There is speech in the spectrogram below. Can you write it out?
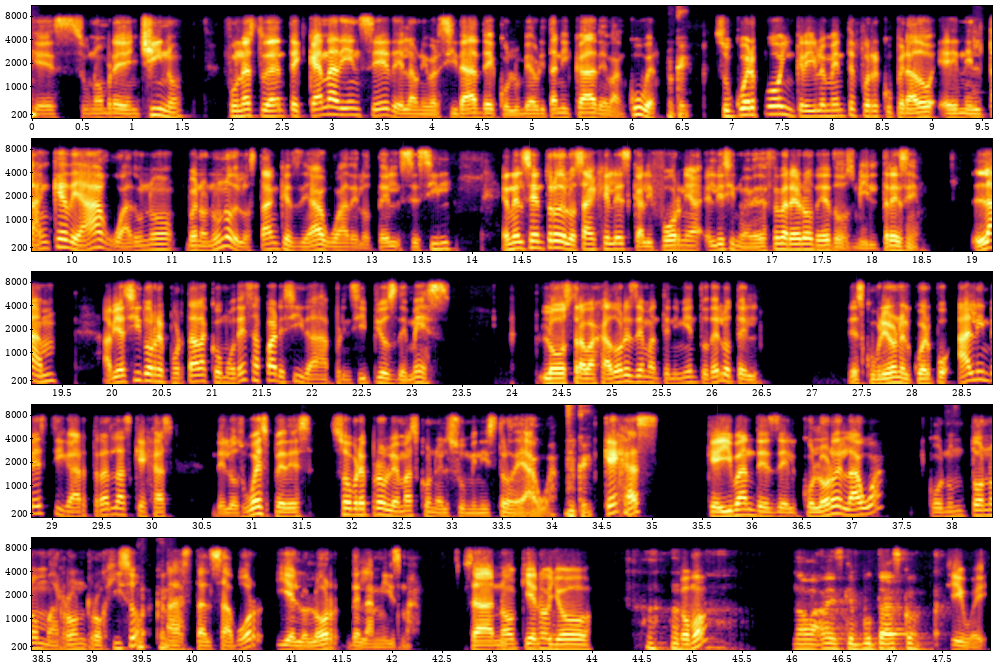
que es su nombre en chino, fue una estudiante canadiense de la Universidad de Columbia Británica de Vancouver. Ok. Su cuerpo increíblemente fue recuperado en el tanque de agua de uno, bueno, en uno de los tanques de agua del Hotel Cecil en el centro de Los Ángeles, California, el 19 de febrero de 2013. Lam había sido reportada como desaparecida a principios de mes. Los trabajadores de mantenimiento del hotel descubrieron el cuerpo al investigar tras las quejas de los huéspedes sobre problemas con el suministro de agua quejas que iban desde el color del agua con un tono marrón rojizo hasta el sabor y el olor de la misma. O sea, no quiero yo... ¿Cómo? No mames, qué putasco. Sí, güey.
